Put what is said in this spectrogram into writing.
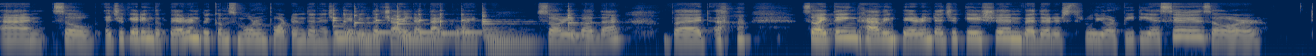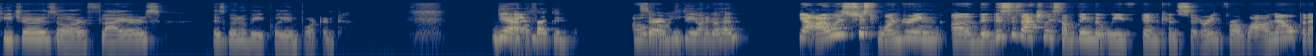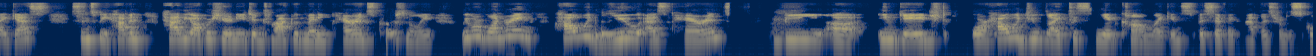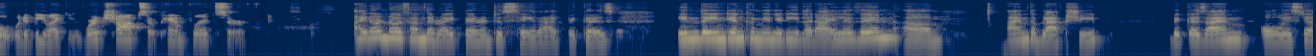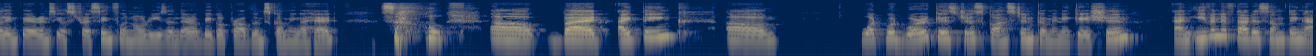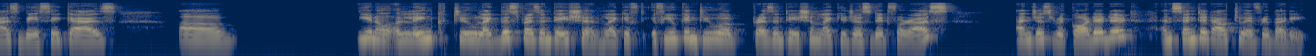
and so educating the parent becomes more important than educating the child at that point. Sorry about that. But uh, so I think having parent education, whether it's through your PTSAs or teachers or flyers, is going to be equally important. Yeah, if I could. Oh, Sorry, Mika, you want to go ahead? Yeah, I was just wondering. Uh, that this is actually something that we've been considering for a while now, but I guess since we haven't had the opportunity to interact with many parents personally, we were wondering how would you, as parents, be uh, engaged, or how would you like to see it come, like in specific methods from the school? Would it be like in workshops or pamphlets, or? I don't know if I'm the right parent to say that because in the Indian community that I live in, um, I'm the black sheep because I'm always telling parents you're stressing for no reason. There are bigger problems coming ahead. So, uh, but I think um, what would work is just constant communication. And even if that is something as basic as, uh, you know, a link to like this presentation, like if, if you can do a presentation like you just did for us and just recorded it and sent it out to everybody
